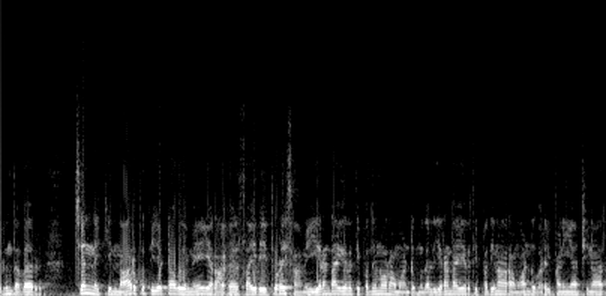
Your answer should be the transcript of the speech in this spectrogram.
இருந்தவர். சென்னைக்கு நாற்பத்தி எட்டாவது மேயராக சைதை துரைசாமி இரண்டாயிரத்தி பதினோராம் ஆண்டு முதல் இரண்டாயிரத்தி பதினாறாம் ஆண்டு வரை பணியாற்றினார்.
